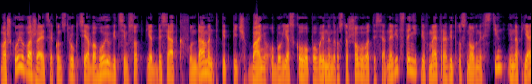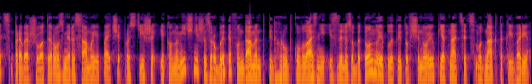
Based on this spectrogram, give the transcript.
Важкою вважається конструкція вагою від 750 к. Фундамент під піч в баню обов'язково повинен розташовуватися на відстані півметра від основних стін і на 5 см перевершувати розміри самої печі. Простіше і економічніше зробити фундамент під грубку в лазні із залізобетонної плити товщиною 15 см. Однак такий варіант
